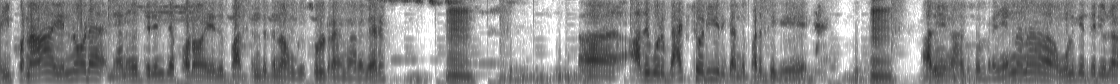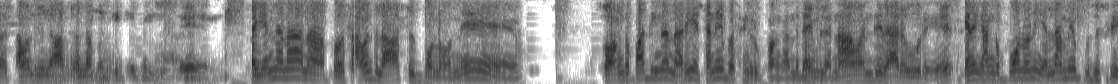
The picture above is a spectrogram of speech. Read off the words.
இப்ப நான் என்னோட நினைவு தெரிஞ்ச படம் எது பார்த்தேன்றது நான் உங்களுக்கு சொல்றேன் ஆஹ் அதுக்கு ஒரு பேக் ஸ்டோரி இருக்கு அந்த படத்துக்கு. அதையும் நான் சொல்றேன். என்னன்னா உங்களுக்கே தெரியும்ல நான் செவன்த்ல இருந்து ஹாஸ்டல் தான் படிச்சுட்டு இருக்கேன்னு சொல்லிட்டு. என்னன்னா நான் இப்போ செவன்த்ல ஹாஸ்டல் போன உடனே ஸோ அங்க பாத்தீங்கன்னா நிறைய சென்னை பசங்க இருப்பாங்க அந்த டைம்ல நான் வந்து வேற ஊரு. எனக்கு அங்க போனோடனே எல்லாமே புதுசு.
